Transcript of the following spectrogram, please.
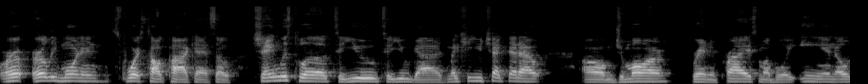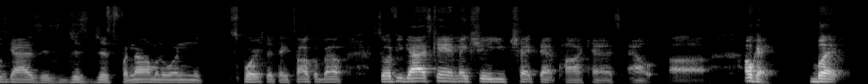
early morning sports talk podcast. So shameless plug to you, to you guys. Make sure you check that out. Um, Jamar, Brandon Price, my boy Ian, those guys is just just phenomenal in the sports that they talk about. So if you guys can, make sure you check that podcast out. Uh, okay, but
